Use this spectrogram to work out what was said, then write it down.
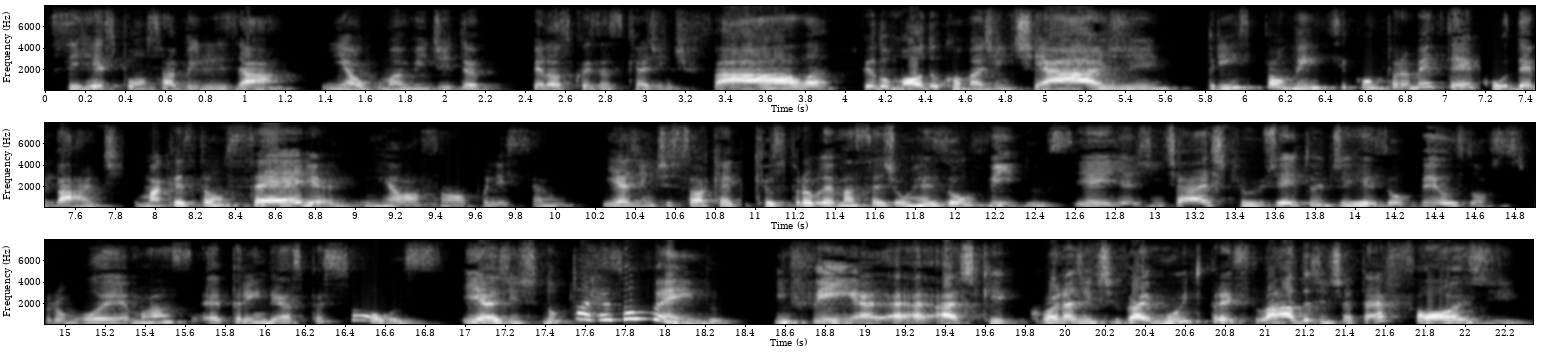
se responsabilizar em alguma medida pelas coisas que a gente fala, pelo modo como a gente age, principalmente se comprometer com o debate. Uma questão séria em relação à punição. E a gente só quer que os problemas sejam resolvidos. E aí a gente acha que o jeito de resolver os nossos problemas é prender as pessoas. E a gente não tá resolvendo. Enfim, a, a, acho que quando a gente vai muito para esse lado, a gente até foge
